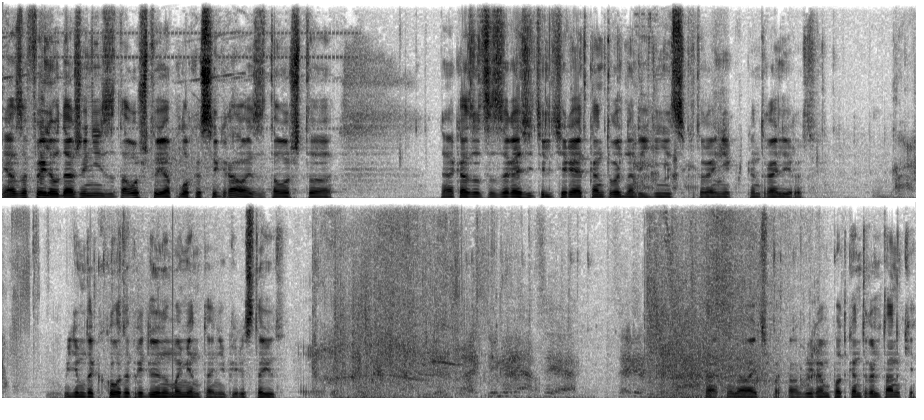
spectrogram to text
Я зафейлил даже не из-за того, что я плохо сыграл, а из-за того, что, оказывается, заразитель теряет контроль над единицей, которую они контролируют. Видимо, до какого-то определенного момента они перестают. Так, ну давайте пока берем под контроль танки.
